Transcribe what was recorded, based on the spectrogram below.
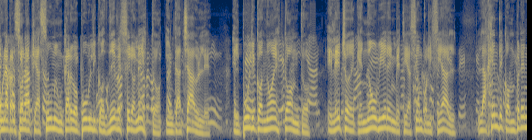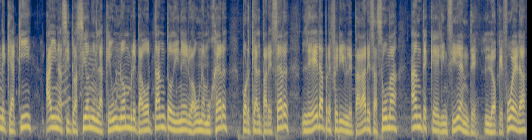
Una persona que asume un cargo público debe ser honesto, intachable. El público no es tonto. El hecho de que no hubiera investigación policial. La gente comprende que aquí hay una situación en la que un hombre pagó tanto dinero a una mujer porque al parecer le era preferible pagar esa suma antes que el incidente, lo que fuera,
